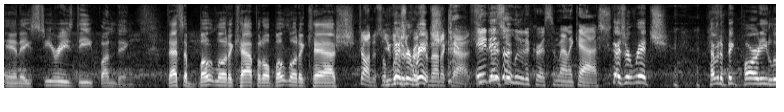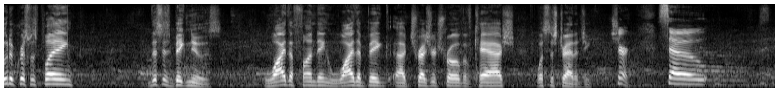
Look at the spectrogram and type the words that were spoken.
in a Series D funding. That's a boatload of capital, boatload of cash. John, it's a you guys are ludicrous rich. amount of cash. It You guys a are- ludicrous amount of cash. You guys are rich. Having a big party, Ludacris was playing. This is big news. Why the funding, why the big uh, treasure trove of cash? What's the strategy? Sure. So,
